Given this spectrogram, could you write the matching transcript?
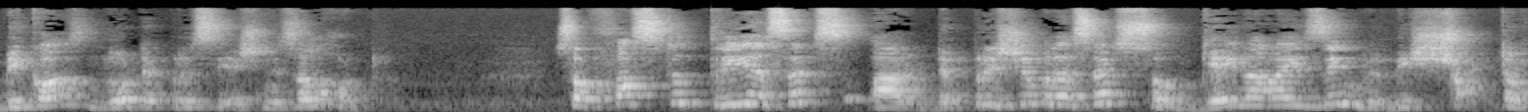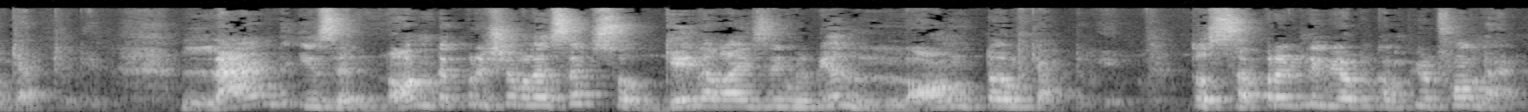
because no depreciation is allowed. So first three assets are depreciable assets. So gain arising will be short-term capital gain. Land is a non-depreciable asset. So gain arising will be a long-term capital gain. So separately we have to compute for land.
